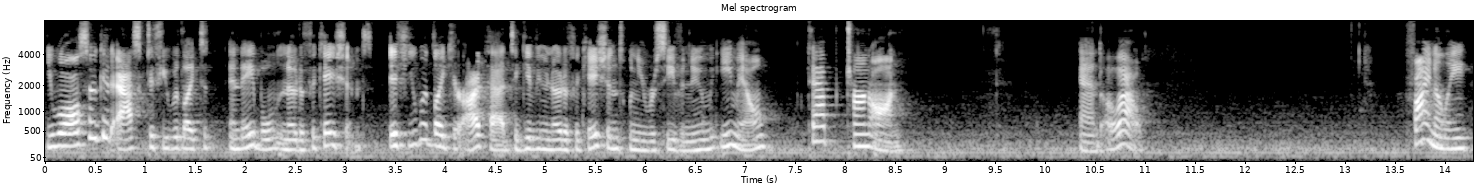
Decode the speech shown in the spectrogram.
You will also get asked if you would like to enable notifications. If you would like your iPad to give you notifications when you receive a new email, tap Turn On and Allow. Finally,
